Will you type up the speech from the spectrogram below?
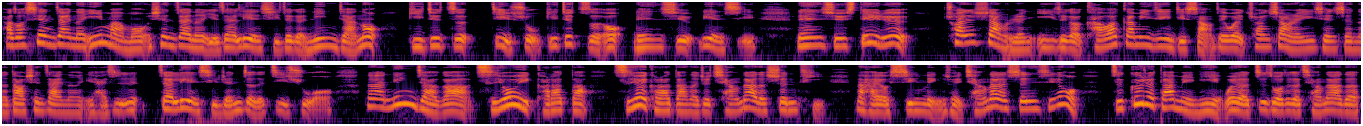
他说现在呢，今も现在呢也在練習这个忍者の技術、技術、技術を練習、練習、練習している川上仁一，这个卡瓦卡密金以及赏这位川上仁一先生呢，到现在呢也还是在练习忍者的技术哦。那 n n i 忍者啊，強い体、強い体呢就强大的身体，那还有心灵，所以强大的身心哦。只ご着大美妮为了制作这个强大的，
